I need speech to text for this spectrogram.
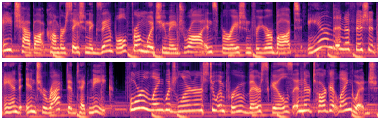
a chatbot conversation example from which you may draw inspiration for your bot, and an efficient and interactive technique for language learners to improve their skills in their target language.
